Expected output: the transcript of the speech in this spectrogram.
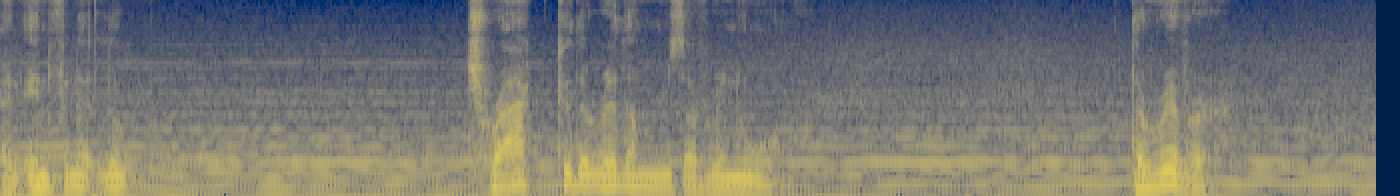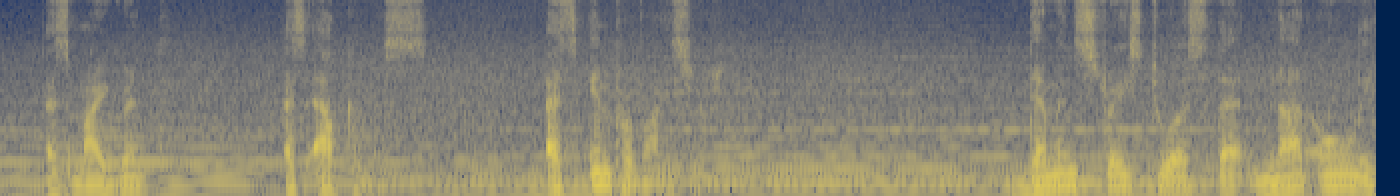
an infinite loop, tracked to the rhythms of renewal. The river, as migrant, as alchemist, as improviser, demonstrates to us that not only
